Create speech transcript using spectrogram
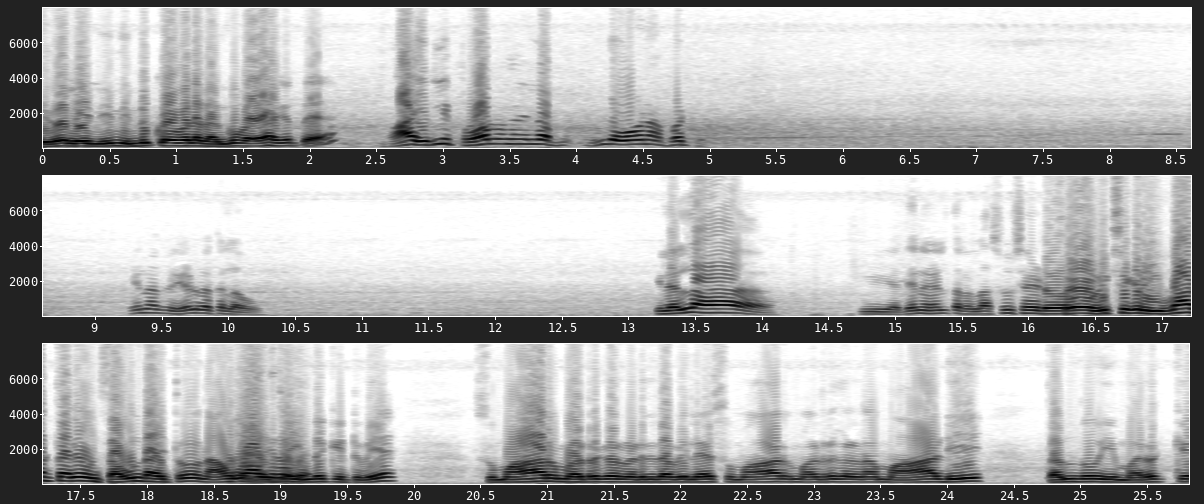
ಇರಲಿ ನೀನ್ ಹಿಂದಕ್ಕೆ ಹೋಗಬೇಡ ನಂಗೂ ಭಯ ಆಗುತ್ತೆ. ಆ ಇರ್ಲಿ ಪ್ರಾಬ್ಲಮ್ ಏನಿಲ್ಲ ಮುಂದೆ ಹೋಗೋಣ ಬಟ್ ಏನಾದ್ರೂ ಹೇಳ್ಬೇಕಲ್ಲ ಅವು. ಇಲ್ಲೆಲ್ಲ ಈ ಅದೇನೋ ಹೇಳ್ತಾರಲ್ಲ ಸೂಸೈಡ್ ವೀಕ್ಷಕರು ಇವಾಗ ತಾನೇ ಒಂದು ಸೌಂಡ್ ಆಯ್ತು. ನಾವು ಹಿಂದಕ್ಕೆ ಇಟ್ವಿ. ಸುಮಾರು ಮರ್ಡರ್ಗಳು ನಡೆದಿದಾವೆ ಇಲ್ಲೇ. ಸುಮಾರು ಮರ್ಡರ್ಗಳನ್ನ ಮಾಡಿ ತಂದು ಈ ಮರಕ್ಕೆ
